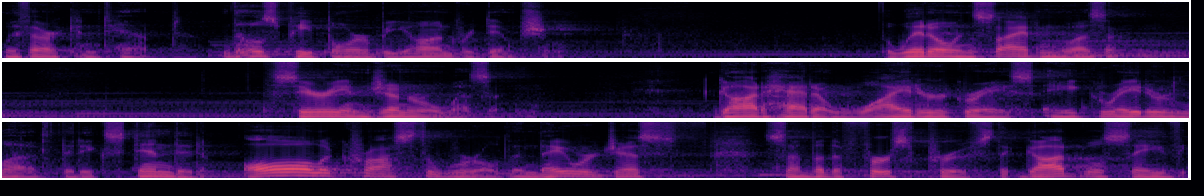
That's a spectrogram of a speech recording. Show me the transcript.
with our contempt. Those people are beyond redemption. The widow in Sidon wasn't, the Syrian general wasn't. God had a wider grace, a greater love that extended all across the world. And they were just some of the first proofs that God will save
